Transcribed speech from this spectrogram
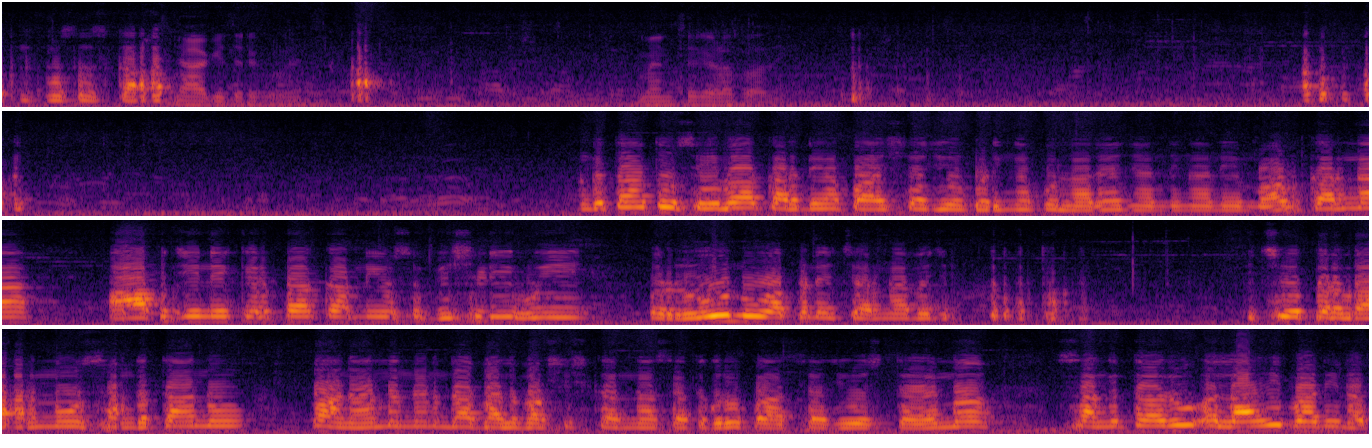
ਅੰਤਮ ਸੰਸਕਾਰ ਆ ਗਈ ਤੇਰੇ ਕੋਲੇ। ਮੈਂ ਤੇਰੇ ਵਾਲਾ ਪਾ ਦੇ। ਸੰਗਤਾਂ ਤੋਂ ਸੇਵਾ ਕਰਦਿਆਂ ਪਾਤਸ਼ਾਹ ਜੀ, ਉਹ ਬੜੀਆਂ ਭੁੱਲਾਂ ਰਹਿ ਜਾਂਦੀਆਂ ਨੇ। ਮਾਫ ਕਰਨਾ। ਆਪ ਜੀ ਨੇ ਕਿਰਪਾ ਕਰਨੀ, ਉਸ ਵਿਛੜੀ ਹੋਈ ਰੂਹ ਨੂੰ ਆਪਣੇ ਚਰਨਾਂ ਵਿੱਚ ਪਿੱਛੇ ਪਰਿਵਾਰ ਨੂੰ, ਸੰਗਤਾਂ ਨੂੰ ਭਾਣਾ ਮੰਨਣ ਦਾ ਬਲ ਬਖਸ਼ਿਸ਼ ਕਰਨਾ ਸਤਿਗੁਰੂ ਪਾਤਸ਼ਾਹ ਜੀ, ਉਸ ਟਾਈਮ ਸੰਗਤਾਂ ਨੂੰ ਅਲਾਹੀ ਬਾਣੀ ਨਾਲ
